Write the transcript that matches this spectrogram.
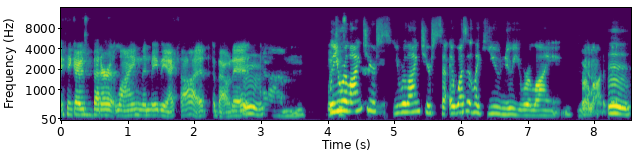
I think I was better at lying than maybe I thought about it. Mm. Um Well, you were lying to your you were lying to yourself. It wasn't like you knew you were lying for a lot of it. Mm.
